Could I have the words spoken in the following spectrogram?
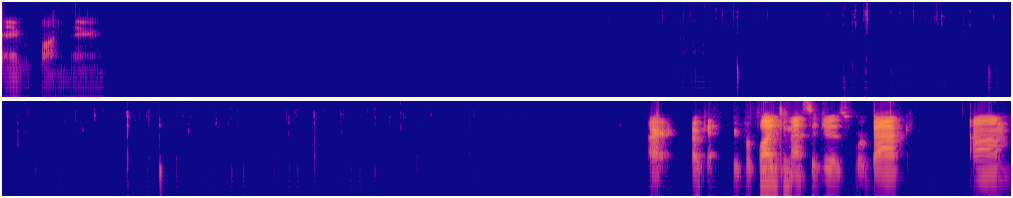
okay, we're fine there. Okay, we've replied to messages. We're back. Um,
